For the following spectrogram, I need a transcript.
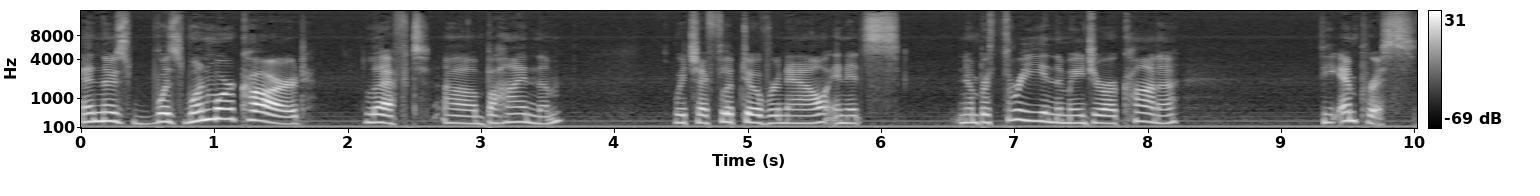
And there's was one more card left uh, behind them, which I flipped over now, and it's number three in the major arcana, the Empress,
